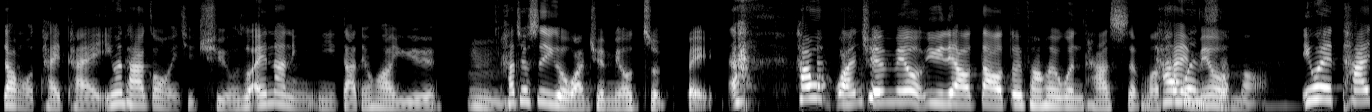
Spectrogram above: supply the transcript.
让我太太，因为他跟我一起去，我说，哎，那你你打电话约，嗯，他就是一个完全没有准备，他完全没有预料到对方会问他什么，他，也没有什么。因为他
